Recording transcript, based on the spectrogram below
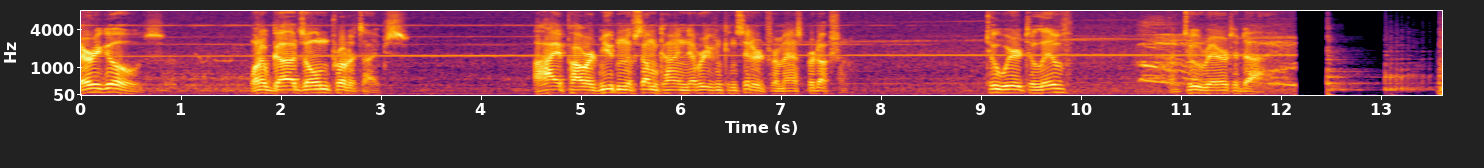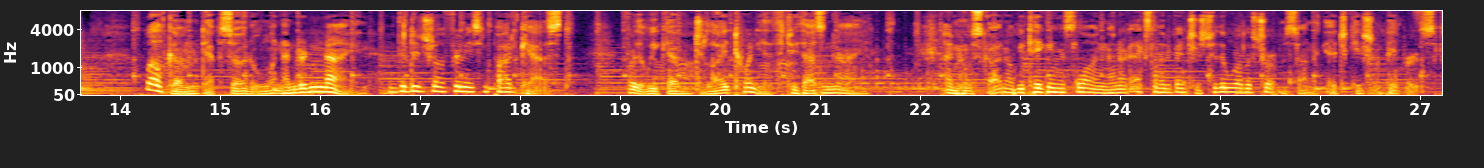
There he goes. One of God's own prototypes. A high-powered mutant of some kind never even considered for mass production. Too weird to live, and too rare to die. Welcome to episode 109 of the Digital Freemason Podcast for the week of July 20th, 2009. I'm your host Scott, and I'll be taking us along on our excellent adventures through the world of short Masonic educational papers.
